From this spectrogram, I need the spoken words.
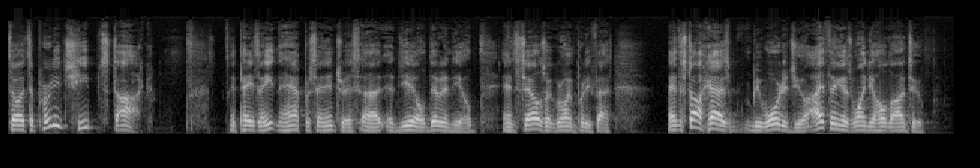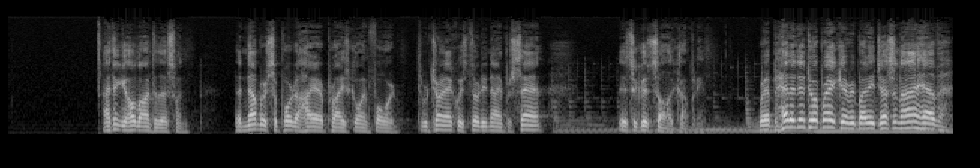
So it's a pretty cheap stock. It pays an 8.5% interest uh, yield, dividend yield, and sales are growing pretty fast. And the stock has rewarded you. I think is one you hold on to. I think you hold on to this one. The numbers support a higher price going forward. The return equity is 39%. It's a good, solid company. We're headed into a break, everybody. Justin and I have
